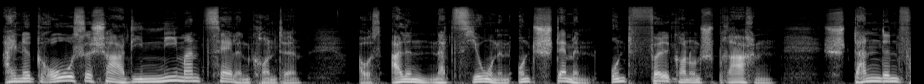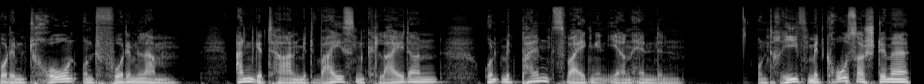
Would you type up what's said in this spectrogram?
eine große Schar, die niemand zählen konnte, aus allen Nationen und Stämmen und Völkern und Sprachen, standen vor dem Thron und vor dem Lamm angetan mit weißen Kleidern und mit Palmzweigen in ihren Händen, und rief mit großer Stimme,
